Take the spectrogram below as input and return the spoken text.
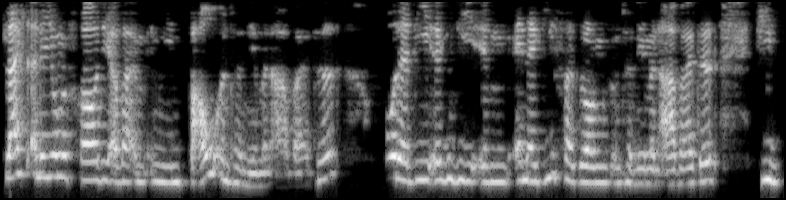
vielleicht eine junge Frau, die aber im, in einem Bauunternehmen arbeitet oder die irgendwie im Energieversorgungsunternehmen arbeitet, die,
